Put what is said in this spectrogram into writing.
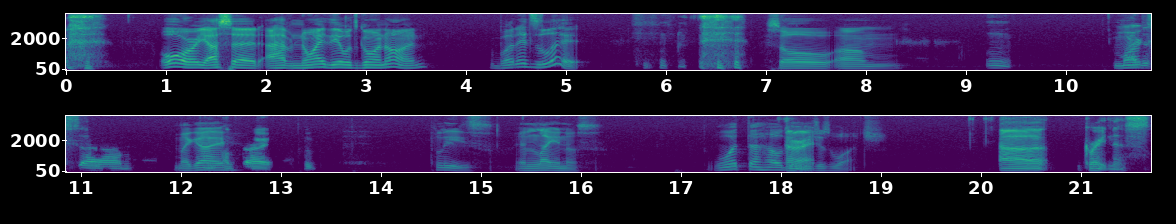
or y'all said I have no idea what's going on, but it's lit. so, um, Mm. I Mark, just um, my I'm, guy, I'm sorry. please enlighten us. What the hell did All we just watch? uh greatness.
